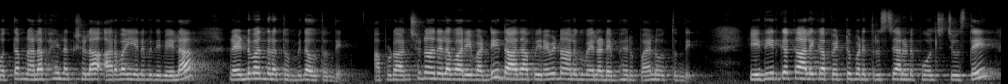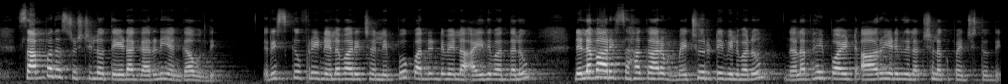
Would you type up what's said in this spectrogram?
మొత్తం నలభై లక్షల అరవై ఎనిమిది వేల రెండు వందల తొమ్మిది అవుతుంది. అప్పుడు అంచనా నెలవారీ వడ్డీ దాదాపు ఇరవై నాలుగు వేల డెబ్బై రూపాయలు అవుతుంది. ఈ దీర్ఘకాలిక పెట్టుబడి దృశ్యాలను పోల్చి చూస్తే సంపద సృష్టిలో తేడా గణనీయంగా ఉంది. రిస్క్ ఫ్రీ నెలవారీ చెల్లింపు పన్నెండు వేల ఐదు వందలు నెలవారీ సహకారం మెచ్యూరిటీ విలువను నలభై పాయింట్ ఆరు ఎనిమిది లక్షలకు పెంచుతుంది.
